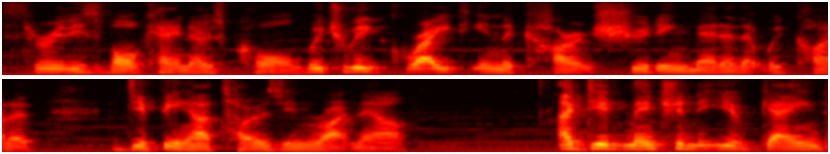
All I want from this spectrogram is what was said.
through this volcano's call, which will be great in the current shooting meta that we're kind of dipping our toes in right now. I did mention that you've gained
